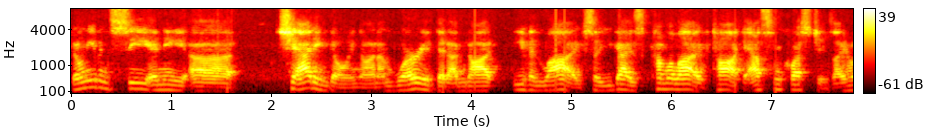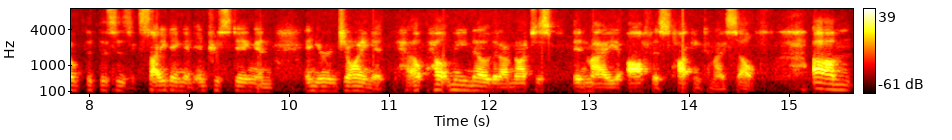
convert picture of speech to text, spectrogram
don't even see any uh, chatting going on. I'm worried that I'm not even live. So you guys come alive, talk, ask some questions. I hope that this is exciting and interesting and, and you're enjoying it. Help, help me know that I'm not just in my office talking to myself. Um,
